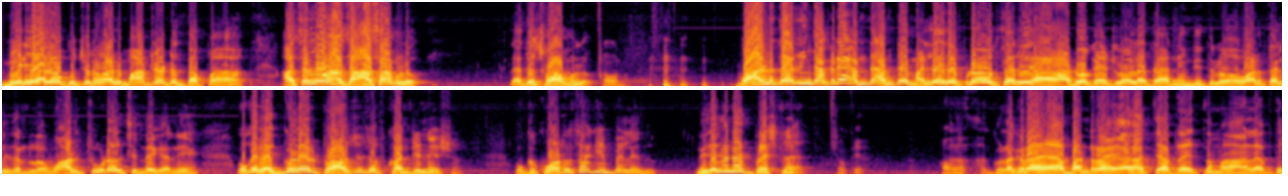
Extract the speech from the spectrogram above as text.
మీడియాలో కూర్చున్న వాళ్ళు మాట్లాడడం తప్ప అసలు ఆసాములు లేకపోతే స్వాములు. అవును. వాళ్ళు దాన్ని ఇంక అక్కడే అంతే అంతే మళ్ళీ అది ఎప్పుడో ఒకసారి ఆ అడ్వకేట్లో లేదా ఆ నిందితులో వాళ్ళ తల్లిదండ్రులు వాళ్ళు చూడాల్సిందే కానీ ఒక రెగ్యులర్ ప్రాసెస్ ఆఫ్ కంటిన్యూషన్. ఒక కొనసాగింపే లేదు. నిజంగా నాకు ప్రశ్న. ఓకే. గులకరాయ బండరాయ హత్యా ప్రయత్నమా లేకపోతే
